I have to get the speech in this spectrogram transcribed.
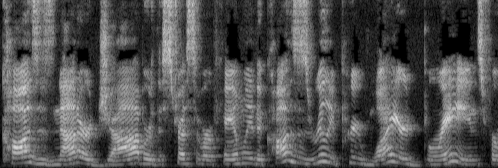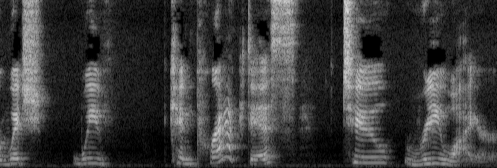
cause is not our job or the stress of our family. The cause is really pre wired brains for which we can practice to rewire.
